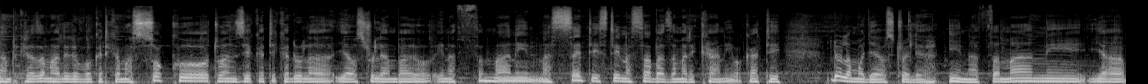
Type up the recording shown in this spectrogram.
Nam, tukitazama hali ilivyo katika masoko, tuanzie katika dola ya Australia ambayo ina thamani na senti 67 za Marekani, wakati dola moja ya Australia ina thamani ya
